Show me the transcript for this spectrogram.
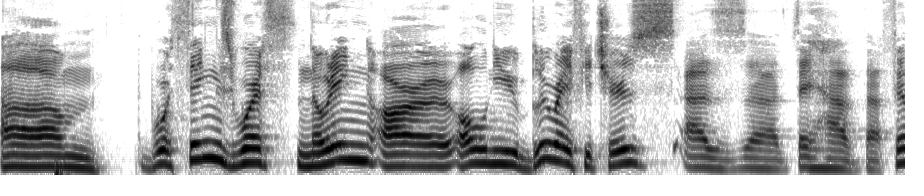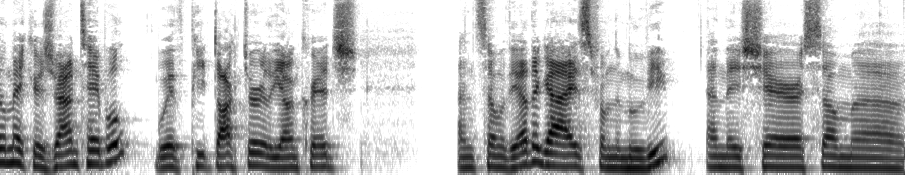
Um, things worth noting are all new Blu-ray features, as uh, they have a filmmakers roundtable with Pete Docter, Lee Unkrich, and some of the other guys from the movie, and they share some. Uh,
